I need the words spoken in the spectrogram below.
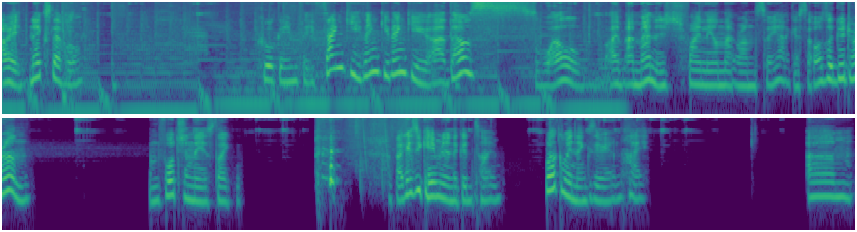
Alright, next level. Cool gameplay. Thank you, thank you, thank you. Uh, that was... well, I, I managed finally on that run, so yeah, I guess that was a good run. Unfortunately, it's like... I guess you came in in a good time. Welcome in, Exerion. Hi. Um...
